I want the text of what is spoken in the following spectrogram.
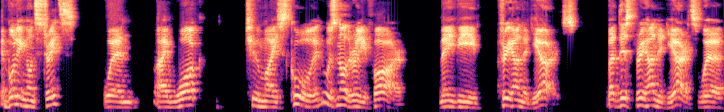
And bullying on streets when I walk to my school, it was not really far, maybe 300 yards. But these 300 yards were,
